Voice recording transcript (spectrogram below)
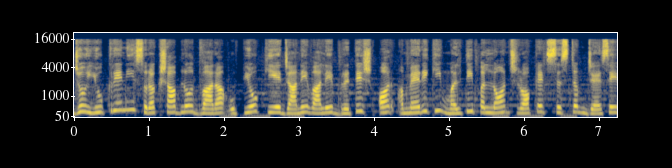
जो यूक्रेनी सुरक्षा बलों द्वारा उपयोग किए जाने वाले ब्रिटिश और अमेरिकी मल्टीपल लॉन्च रॉकेट सिस्टम जैसे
